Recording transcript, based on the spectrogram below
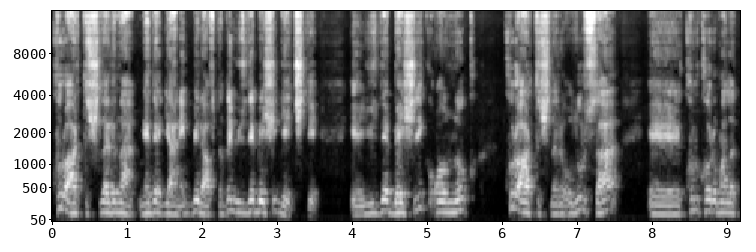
kur artışlarına ne de yani bir haftada yüzde beşi geçti. E, yüzde beşlik onluk kur artışları olursa e, kur korumalı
